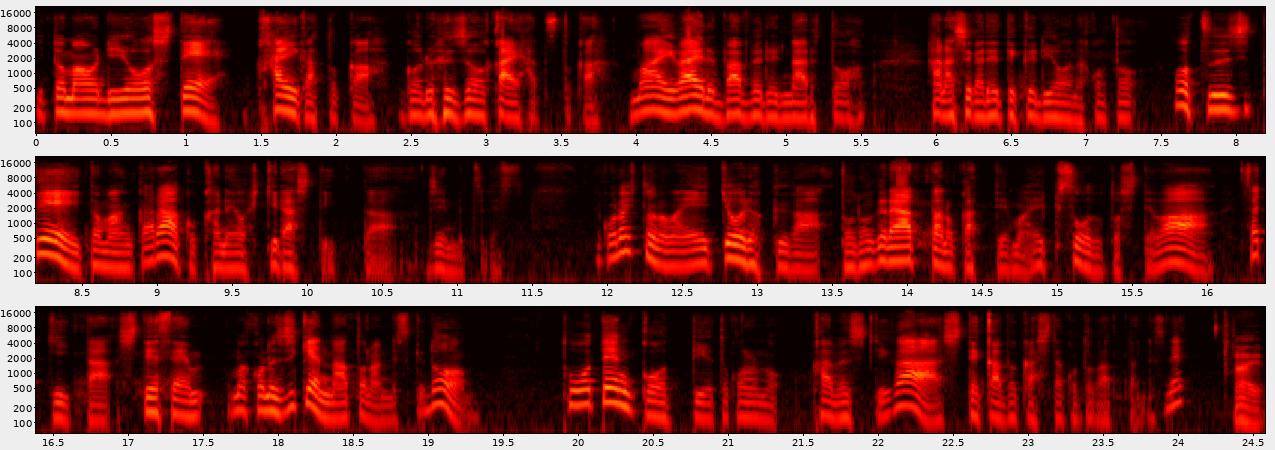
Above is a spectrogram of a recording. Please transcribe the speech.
糸満を利用して、絵画とかゴルフ場開発とか、まあいわゆるバブルになると話が出てくるようなことを通じて糸満からこう金を引き出していった人物です。でこの人のまあ影響力がどのぐらいあったのかっていうまあエピソードとしては、さっき言った指定線、まあこの事件の後なんですけど、東天港っていうところの株式が指定株化したことがあったんですね。はい。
